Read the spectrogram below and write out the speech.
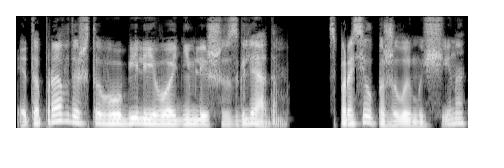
«Это правда, что вы убили его одним лишь взглядом?» — спросил пожилой мужчина,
